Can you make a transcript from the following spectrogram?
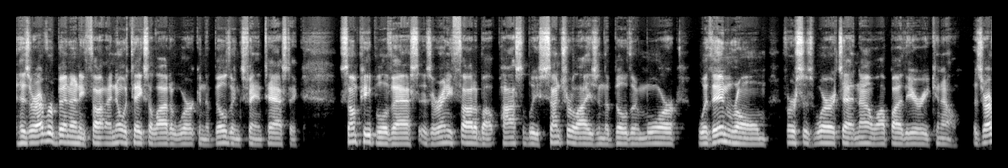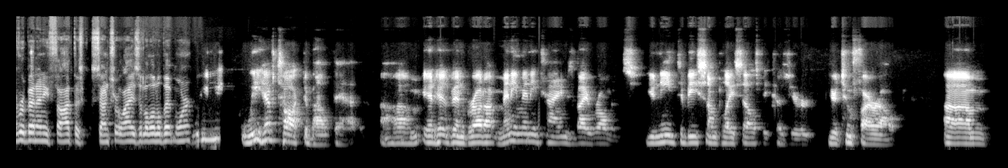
has there ever been any thought? I know it takes a lot of work and the building's fantastic. Some people have asked, is there any thought about possibly centralizing the building more within Rome versus where it's at now out by the Erie Canal? Has there ever been any thought to centralize it a little bit more? We, we have talked about that. Um, it has been brought up many, many times by Romans. You need to be someplace else because you're you're too far out. Um,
